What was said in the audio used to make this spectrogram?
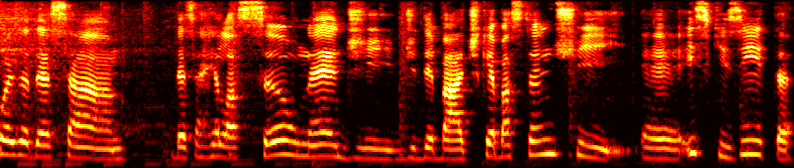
Coisa dessa dessa relação, né, de, de debate que é bastante é, esquisita,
